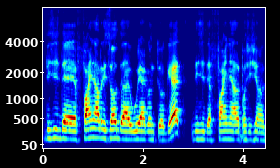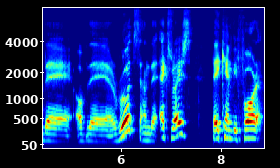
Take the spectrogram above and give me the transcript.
this is the final result that we are going to get. This is the final position of the of the roots and the X-rays taken before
